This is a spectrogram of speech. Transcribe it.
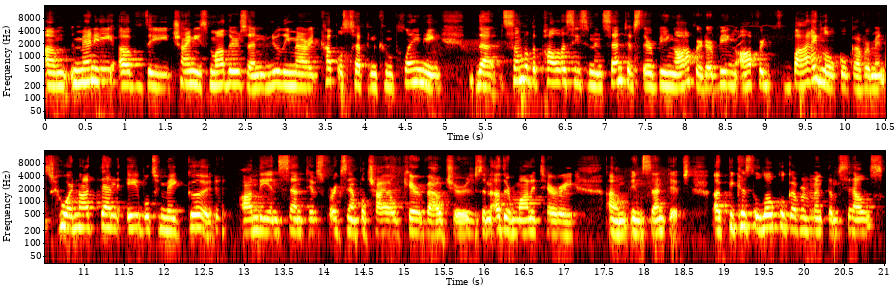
Um, many of the Chinese mothers and newly married couples have been complaining that some of the policies and incentives they're being offered are being offered by local governments who are not then able to make good on the incentives, for example, child care vouchers and other monetary um, incentives, uh, because the local government themselves,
